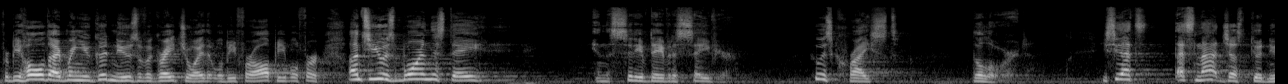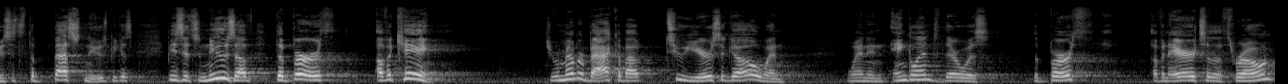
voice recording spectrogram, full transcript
for behold, I bring you good news of a great joy that will be for all people. For unto you is born this day in the city of David a Savior, who is Christ the Lord. You see, that's, that's not just good news, it's the best news because, because it's news of the birth of a king. Do you remember back about two years ago when, when in England there was the birth of an heir to the throne.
